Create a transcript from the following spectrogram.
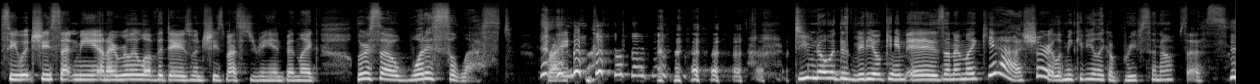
see what she sent me. And I really love the days when she's messaged me and been like, "Larisa, what is Celeste?" Right? Do you know what this video game is? And I'm like, "Yeah, sure. Let me give you like a brief synopsis."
